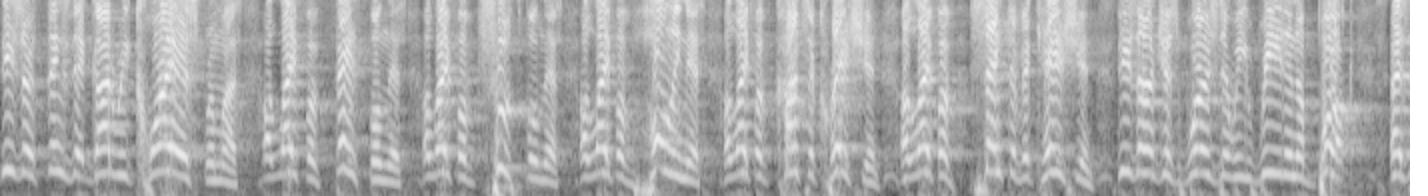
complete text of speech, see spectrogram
These are things that God requires from us a life of faithfulness, a life of truthfulness, a life of holiness, a life of consecration, a life of sanctification. These aren't just words that we read in a book. As,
